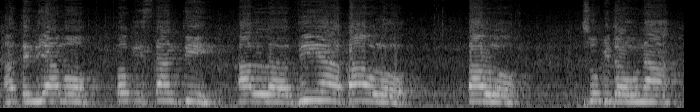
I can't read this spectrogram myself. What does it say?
attendiamo pochi istanti al via Paolo, Paolo subito una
